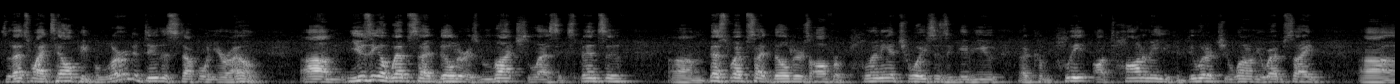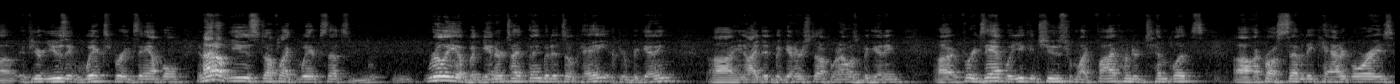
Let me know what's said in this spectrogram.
So that's why I tell people learn to do this stuff on your own. Um, using a website builder is much less expensive um, best website builders offer plenty of choices to give you a complete autonomy. You can do what you want on your website. Uh, if you're using Wix for example and I don't use stuff like Wix that's really a beginner type thing but it's okay if you're beginning. Uh, you know I did beginner stuff when I was beginning. Uh, for example you can choose from like 500 templates uh, across 70 categories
